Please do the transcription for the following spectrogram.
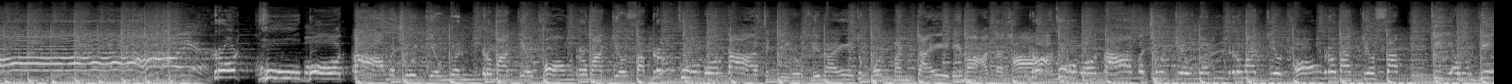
าย มาช่วยเกี่ยวเงิน เรามาเกี่ยวทอง เรามาเกี่ยวทรัพย์รถคูโบต้าจะเกี่ยวที่ไหน ทุกคนมั่นใจได้มาตรฐานรถคูโบต้ามาช่วยเกี่ยวเงิน เรามาเกี่ยวทอง เรามาเกี่ยวทรัพย์เกี่ยวดี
